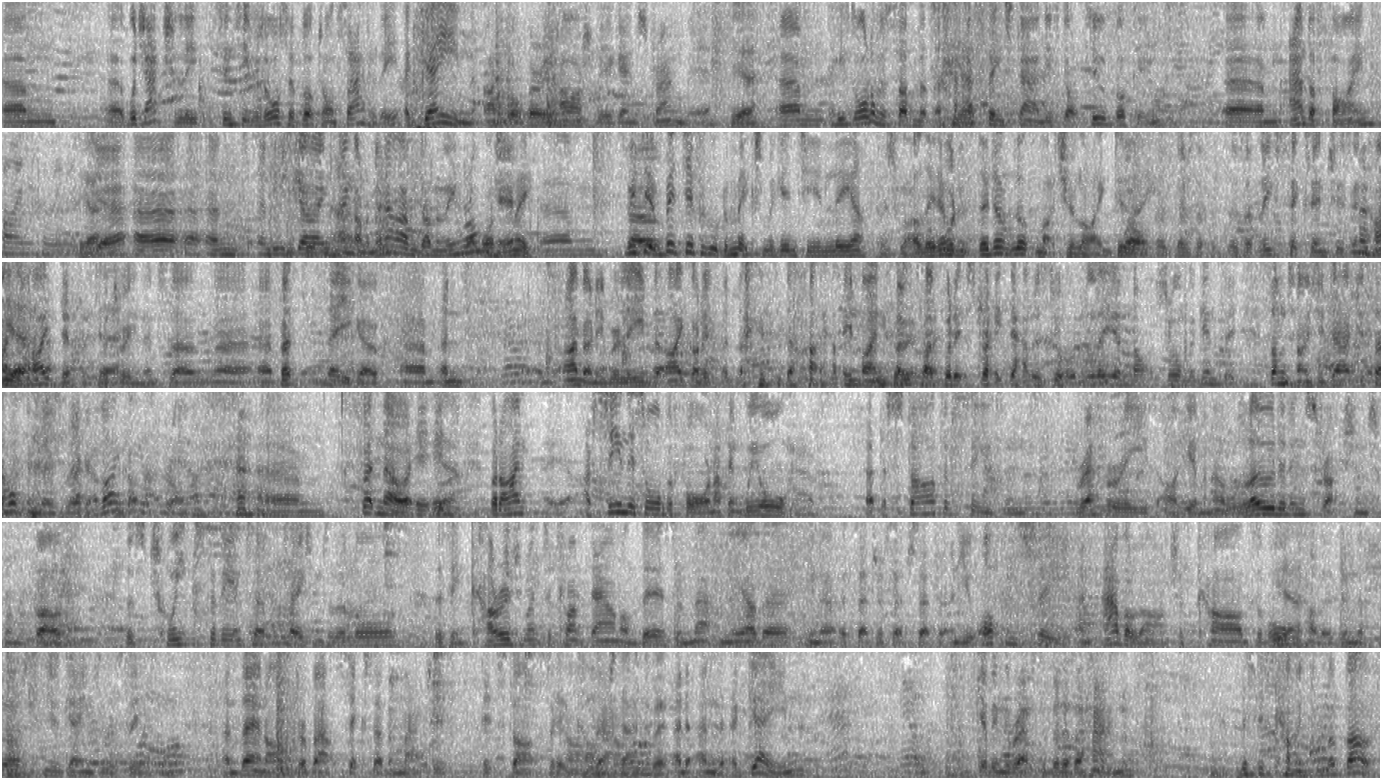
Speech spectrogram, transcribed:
Um, uh, which actually, since he was also booked on Saturday, again I thought very harshly against Tranmere. Yeah. Um, he's all of a sudden, at the, as things stand, he's got two bookings um, and a fine. Fine coming in. Yeah. Yeah, uh, and and he's going. Hang have. on a minute, I haven't done anything wrong wasn't here. me. Um, so- a bit difficult to mix McGinty and Lee up as well. They don't they don't look much alike, do well, they? there's, there's at least six inches in height, Yeah. height difference Yeah. between them. So, uh, uh, but there you go. Um, and uh, I'm only relieved that I got it in my You notes. it I right. put it straight down as Jordan Lee and not Sean McGinty. Sometimes you doubt yourself in those circumstances. Have I got that wrong? um, but no, it, it's. Yeah. But I'm. I've seen this all before, and I think we all have. At the start of seasons, referees are given a load of instructions from above. There's tweaks to the interpretation to the laws. There's encouragement to clamp down on this and that and the other, you know, etc., etc., etc. And you often see an avalanche of cards of all Yeah. colours in the first few games of the season, and then after about six, seven matches, it starts to It calm calms down a bit, And, and again, giving the refs a bit of a hand. This is coming from above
